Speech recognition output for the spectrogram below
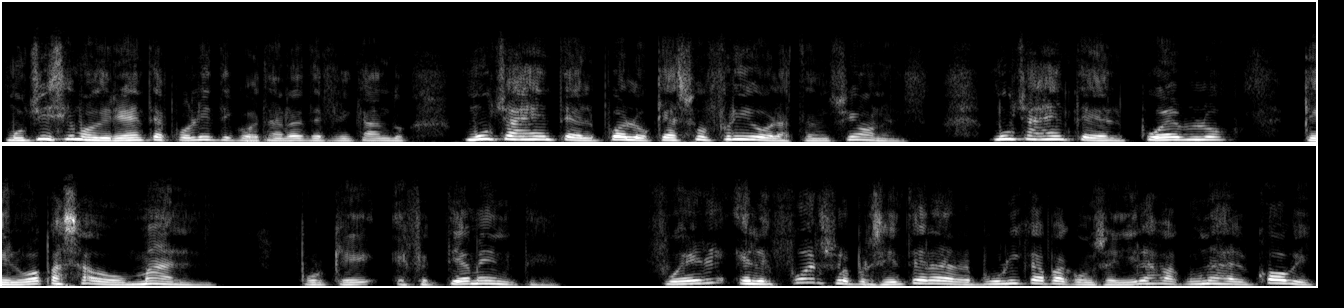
muchísimos dirigentes políticos están rectificando, mucha gente del pueblo que ha sufrido las tensiones, mucha gente del pueblo que lo ha pasado mal, porque efectivamente fue el esfuerzo del presidente de la República para conseguir las vacunas del COVID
